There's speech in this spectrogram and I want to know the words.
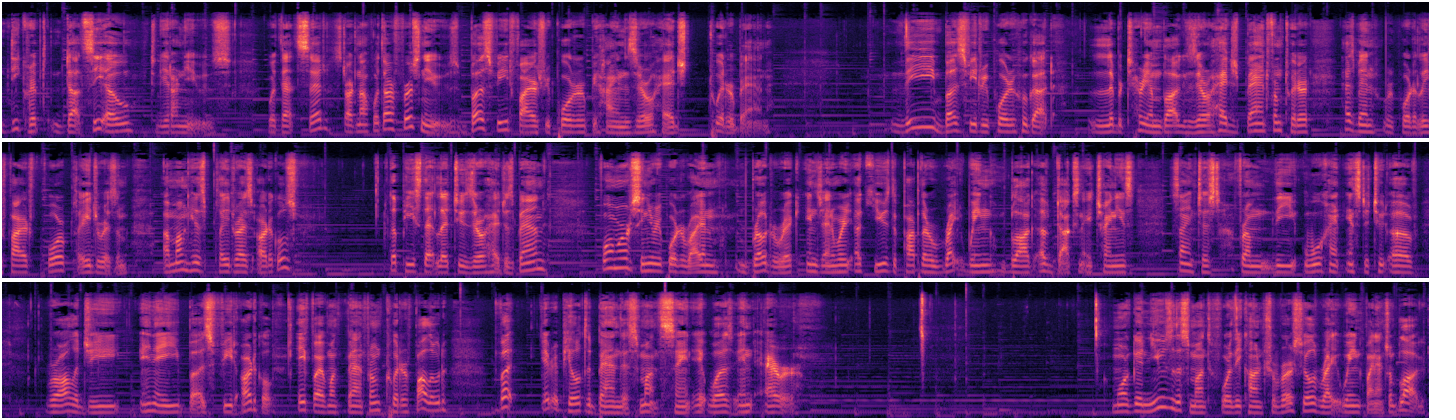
decrypt.co to get our news. With that said, starting off with our first news BuzzFeed fires reporter behind Zero Hedge Twitter ban. The BuzzFeed reporter who got libertarian blog Zero Hedge banned from Twitter has been reportedly fired for plagiarism. Among his plagiarized articles, the piece that led to Zero Hedge's ban Former senior reporter Ryan Broderick in January accused the popular right wing blog of doxing a Chinese scientist from the Wuhan Institute of Virology in a BuzzFeed article. A five month ban from Twitter followed, but it repealed the ban this month, saying it was in error. More good news this month for the controversial right wing financial blog.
